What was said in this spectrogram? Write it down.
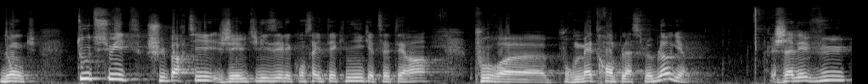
Donc, tout de suite, je suis parti, j'ai utilisé les conseils techniques, etc., pour, euh, pour mettre en place le blog. J'avais vu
